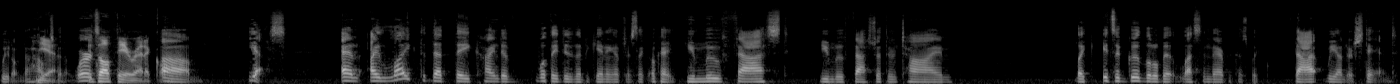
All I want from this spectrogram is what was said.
We don't know how yeah. it's going to work. It's all theoretical. Um, yes, and I liked that they kind of what they did in the beginning of just like, okay, you move fast, you move faster through time. Like it's a good little bit lesson there because like that we understand.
